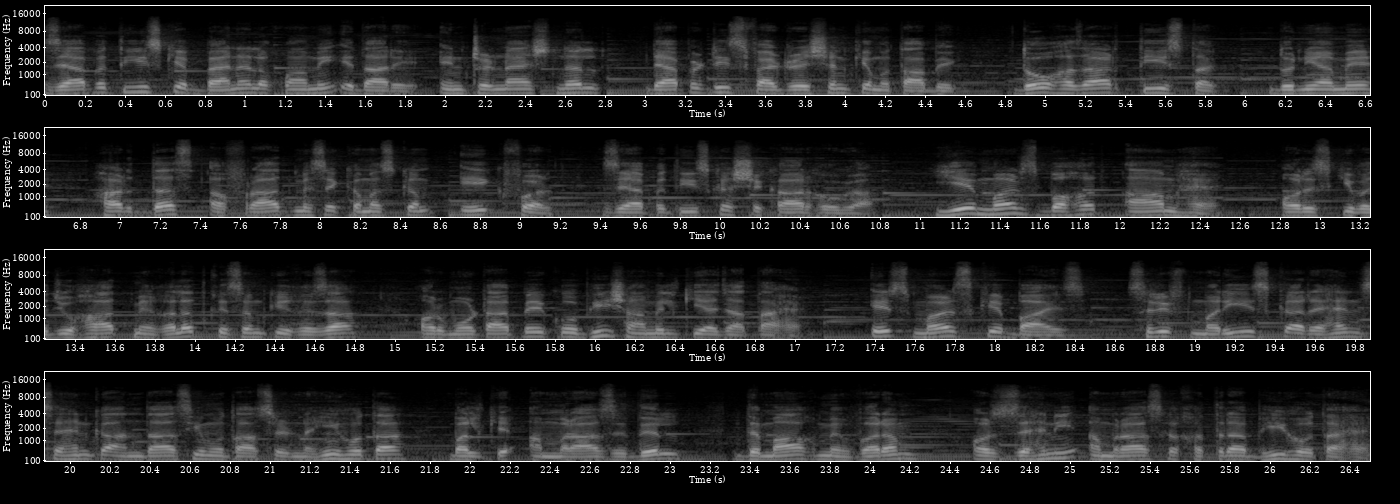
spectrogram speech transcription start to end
ذیابطیس کے بین الاقوامی ادارے انٹرنیشنل ڈیابٹیز فیڈریشن کے مطابق دو ہزار تیس تک دنیا میں ہر دس افراد میں سے کم از کم ایک فرد ذیابطیس کا شکار ہوگا۔ یہ مرض بہت عام ہے اور اس کی وجوہات میں غلط قسم کی غذا اور موٹاپے کو بھی شامل کیا جاتا ہے۔ اس مرض کے باعث صرف مریض کا رہن سہن کا انداز ہی متاثر نہیں ہوتا، بلکہ امراض دل، دماغ میں ورم اور ذہنی امراض کا خطرہ بھی ہوتا ہے۔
